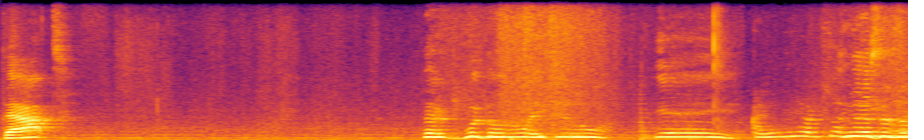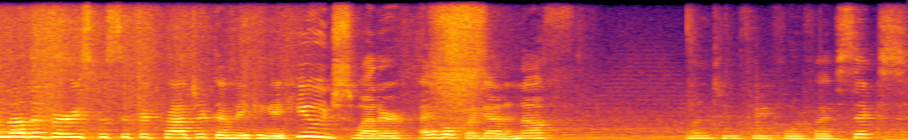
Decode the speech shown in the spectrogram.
that. That put those away too. Yay! I only have And this is another very specific project. I'm making a huge sweater. I hope I got enough. One, two, three, four, five, six.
